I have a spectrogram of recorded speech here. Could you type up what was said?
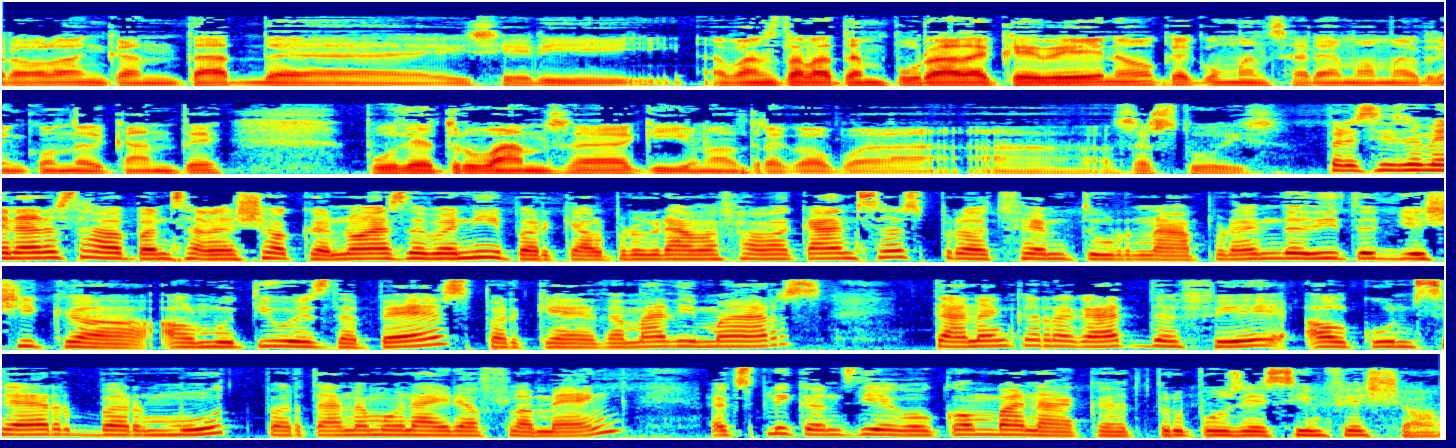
Arola, encantat de ser-hi abans de la temporada que ve, no? que començarem amb el Rincón del Cante, poder trobar-nos aquí un altre cop a, a, als estudis. Precisament ara estava pensant això, que no has de venir perquè el programa fa vacances, però et fem tornar. Però hem de dir tot i així que el motiu és de pes, perquè demà dimarts t'han encarregat de fer el concert Vermut, per tant, amb un aire flamenc. Explica'ns, Diego, com va anar que et proposessin fer això?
